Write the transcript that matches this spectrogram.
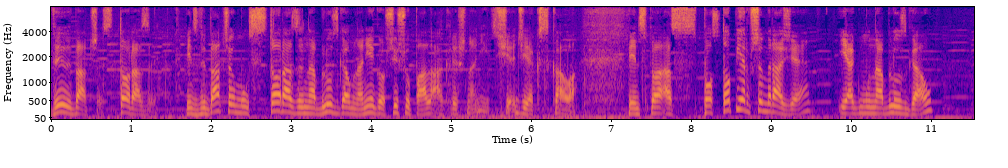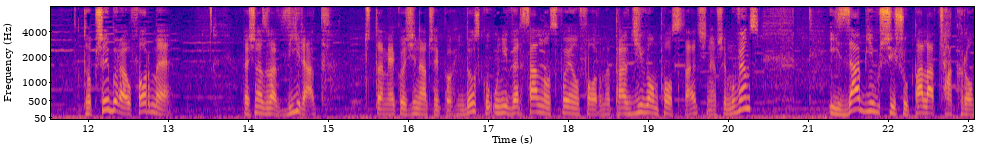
wybaczy 100 razy. Więc wybaczył mu 100 razy, nabluzgał na niego Shishupala, a Kryszna nic, siedzi jak skała. Więc po, a po 101 razie, jak mu nabluzgał, to przybrał formę, która się nazywa Virat, czy tam jakoś inaczej po hindusku, uniwersalną swoją formę, prawdziwą postać, inaczej mówiąc, i zabił Shishupala czakrą.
